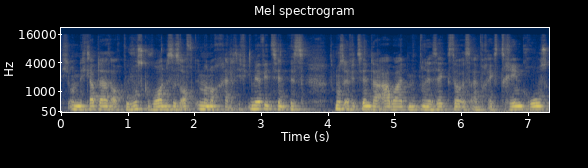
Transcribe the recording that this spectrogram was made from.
Ich, und ich glaube, da ist auch bewusst geworden, dass es oft immer noch relativ ineffizient ist. Es muss effizienter arbeiten und der Sektor ist einfach extrem groß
